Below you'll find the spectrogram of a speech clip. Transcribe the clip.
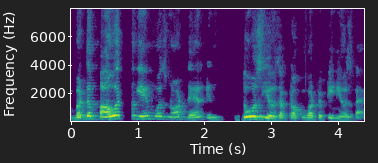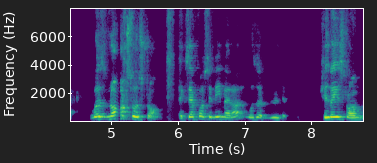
but the power game was not there in those years. I'm talking about 15 years back. Was not so strong, except for Simi Mera, who's a she's very strong,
